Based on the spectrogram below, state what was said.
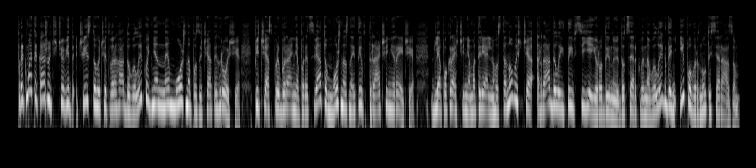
Прикмети кажуть, що від чистого четверга до Великодня не можна позичати гроші. Під час прибирання перед святом можна знайти втрачені речі. Для покращення матеріального становища радили йти всією родиною до церкви на Великдень і повернутися разом.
